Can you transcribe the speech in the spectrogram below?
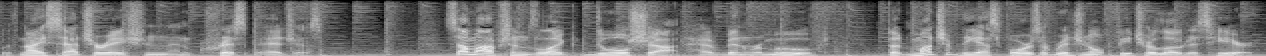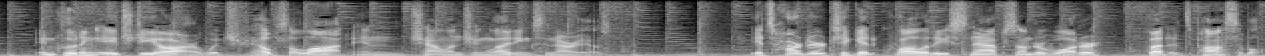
with nice saturation and crisp edges. Some options like dual shot have been removed, but much of the S4's original feature load is here, including HDR, which helps a lot in challenging lighting scenarios. It's harder to get quality snaps underwater, but it's possible.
